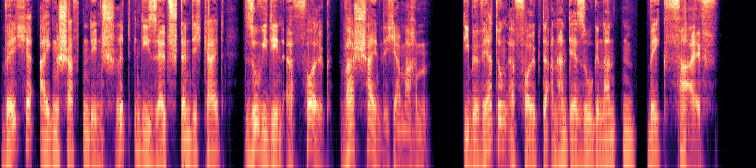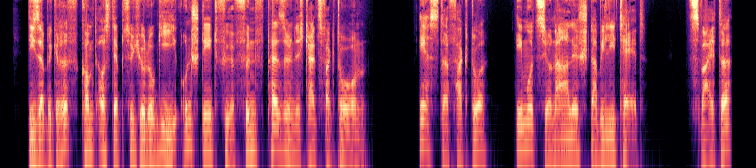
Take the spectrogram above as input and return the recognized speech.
welche Eigenschaften den Schritt in die Selbstständigkeit sowie den Erfolg wahrscheinlicher machen. Die Bewertung erfolgte anhand der sogenannten Big Five. Dieser Begriff kommt aus der Psychologie und steht für fünf Persönlichkeitsfaktoren. Erster Faktor emotionale Stabilität. Zweiter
